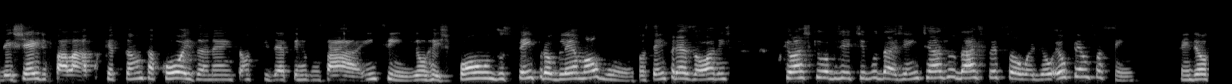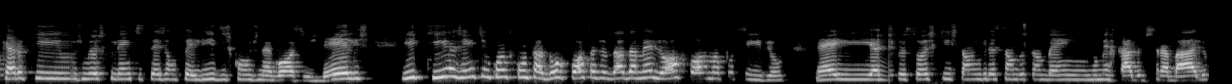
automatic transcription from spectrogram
deixei de falar porque é tanta coisa, né? Então, se quiser perguntar, enfim, eu respondo sem problema algum. Estou sempre às ordens, porque eu acho que o objetivo da gente é ajudar as pessoas. Eu, eu penso assim, entendeu? Eu quero que os meus clientes sejam felizes com os negócios deles e que a gente, enquanto contador, possa ajudar da melhor forma possível né, e as pessoas que estão ingressando também no mercado de trabalho,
